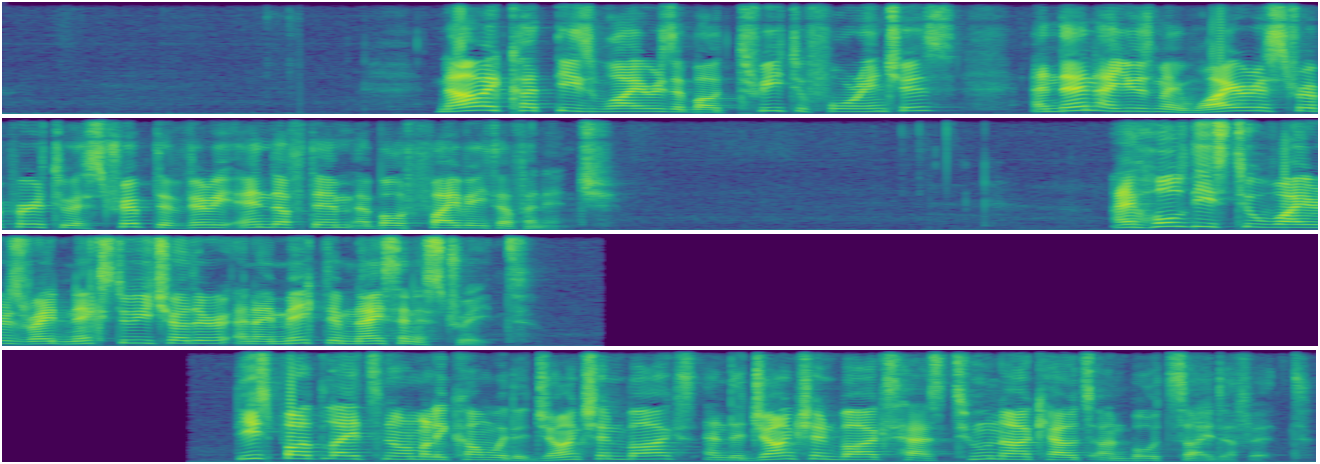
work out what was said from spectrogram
Now I cut these wires about 3 to 4 inches and then I use my wire stripper to strip the very end of them about 5 8 of an inch. I hold these two wires right next to each other and I make them nice and straight. These pot lights normally come with a junction box and the junction box has two knockouts on both sides of it.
